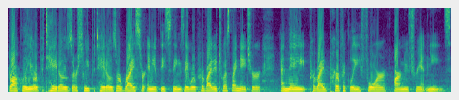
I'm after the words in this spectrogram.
broccoli or potatoes or sweet potatoes or rice or any of these things. They were provided to us by nature and they provide perfectly for our nutrient needs.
